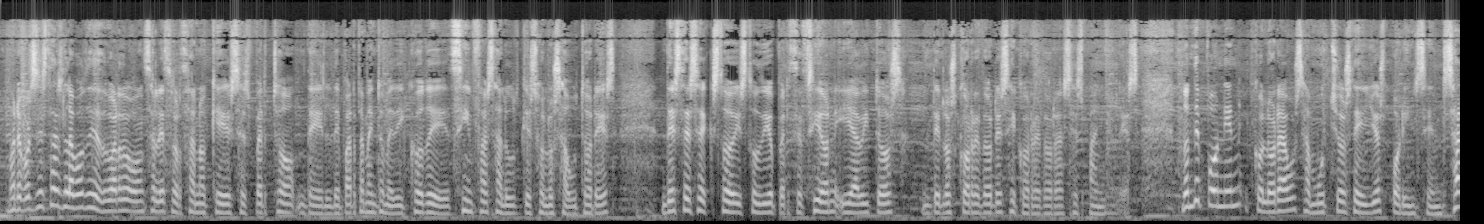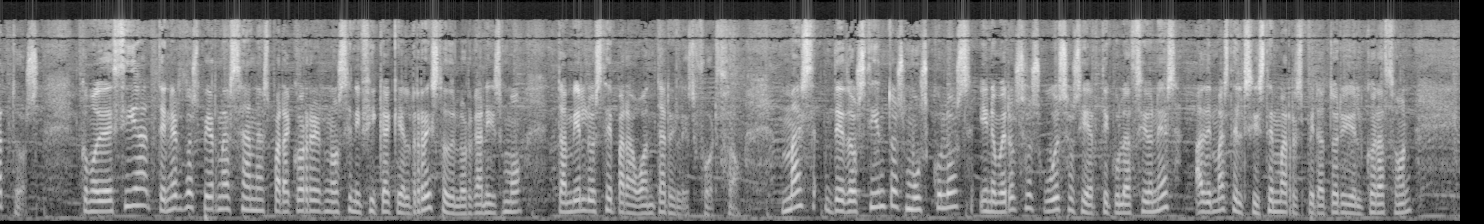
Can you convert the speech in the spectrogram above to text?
bueno, pues esta es la voz de Eduardo González Orzano, que es experto del Departamento Médico de Cinfa Salud, que son los autores de este sexto estudio Percepción y Hábitos de los Corredores y Corredoras Españoles, donde ponen colorados a muchos de ellos por insensatos. Como decía, tener dos piernas sanas para correr no significa que el resto del organismo también lo esté para aguantar el esfuerzo. Más de 200 músculos y numerosos huesos y articulaciones, además del sistema respiratorio y el corazón,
